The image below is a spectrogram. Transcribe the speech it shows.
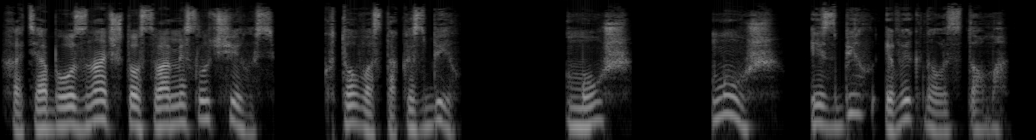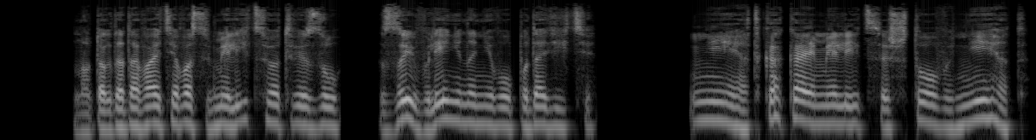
Хотя бы узнать, что с вами случилось. Кто вас так избил?» «Муж. Муж избил и выгнал из дома». «Ну тогда давайте вас в милицию отвезу, Заявление на него подадите. Нет, какая милиция, что вы, нет.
